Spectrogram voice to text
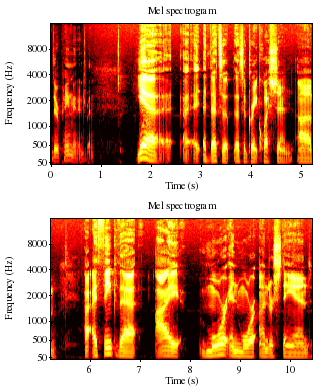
their pain management? Yeah, I, I, that's a that's a great question. Um, I, I think that I more and more understand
